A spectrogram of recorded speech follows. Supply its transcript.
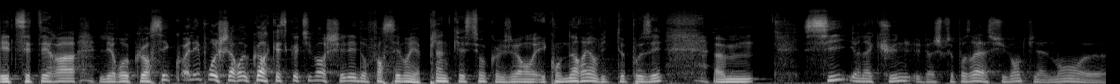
etc. Les records, c'est quoi les prochains records? Qu'est-ce que tu vas enchaîner? Donc forcément, il y a plein de questions que j'ai et qu'on aurait envie de te poser. Euh, S'il y en a qu'une, eh ben, je te poserai la suivante finalement. Euh,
